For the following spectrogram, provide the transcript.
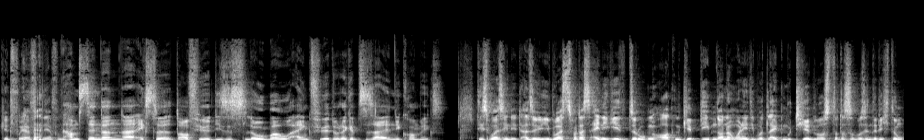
geht voll auf die Nerven. Haben sie denn dann äh, extra dafür dieses Slow-Mo eingeführt oder gibt es das auch in die Comics? Das weiß ich nicht. Also ich weiß zwar, dass es einige Drogenarten gibt, eben dann eine, die die Leute mutieren lässt oder sowas in der Richtung,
